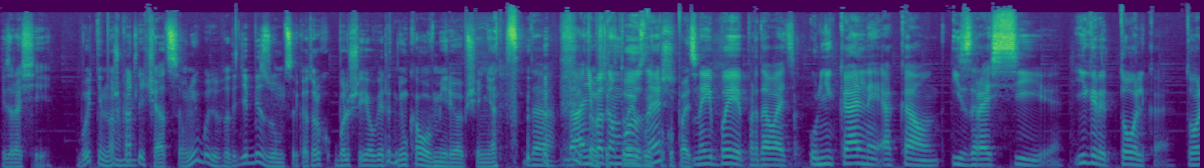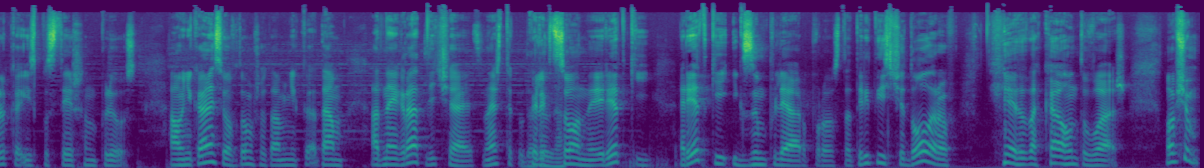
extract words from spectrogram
из России будет немножко mm-hmm. отличаться. У них будут вот эти безумцы, которых больше, я уверен, ни у кого в мире вообще нет. Да, да, они потом будут, знаешь, покупать. на eBay продавать уникальный аккаунт из России. Игры только, только из PlayStation Plus. А уникальность его в том, что там, не, там одна игра отличается. Знаешь, такой да, коллекционный, да, да. редкий, редкий экземпляр просто. 3000 долларов, и этот аккаунт ваш. В общем,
